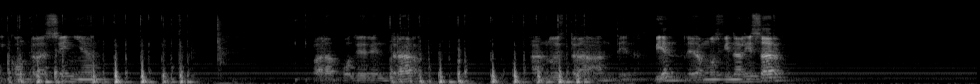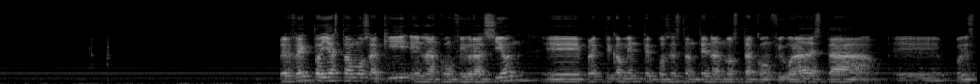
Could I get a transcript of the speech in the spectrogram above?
y contraseña para poder entrar a nuestra antena bien le damos finalizar Perfecto, ya estamos aquí en la configuración. Eh, prácticamente pues esta antena no está configurada, está eh, pues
